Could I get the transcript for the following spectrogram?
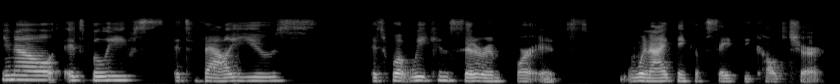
You know, it's beliefs, it's values, it's what we consider important when I think of safety culture.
